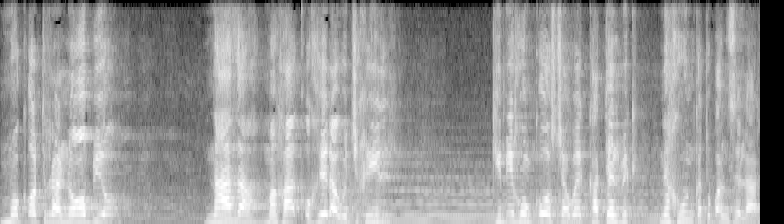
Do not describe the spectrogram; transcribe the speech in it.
Mokotra novio, nada maha coger a wichil kimi hun kos chawe katelbik nehun katupancelar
